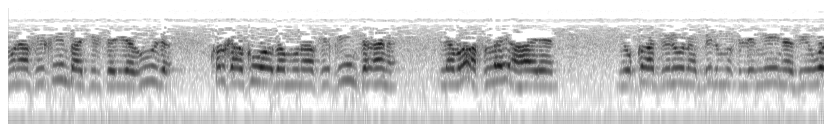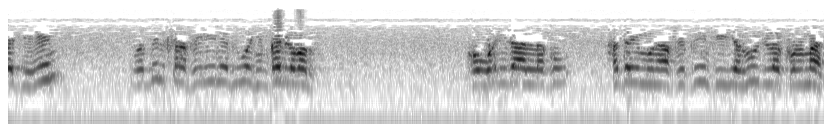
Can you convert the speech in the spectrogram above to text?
منافقين باجلت اليهود. كل كوا ذا منافقين تأنا. لما أفلي آية يقاتلون بالمسلمين بوجه وبالكافرين بوجه قبل برض هو إذا لقوا هذين المنافقين في يهود لكلمات.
